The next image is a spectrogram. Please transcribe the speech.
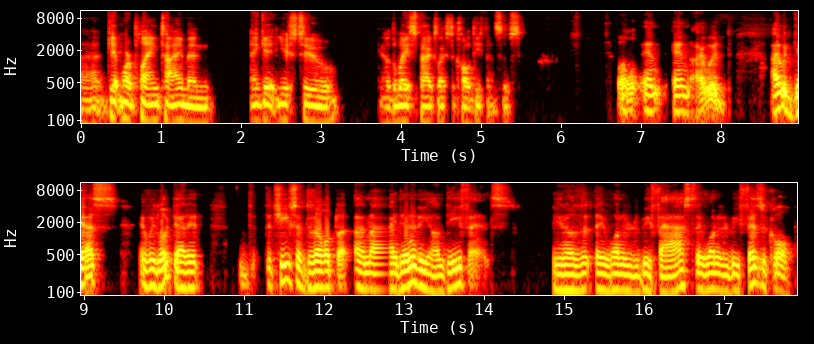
uh, get more playing time and and get used to you know the way Spags likes to call defenses. Well, and and I would I would guess if we looked at it, the Chiefs have developed an identity on defense. You know that they wanted to be fast, they wanted to be physical,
